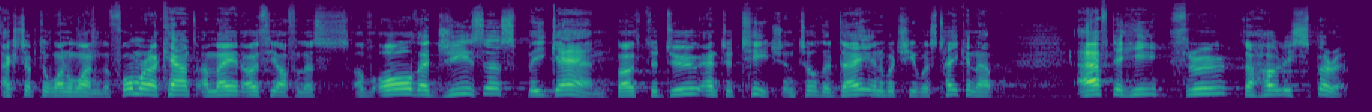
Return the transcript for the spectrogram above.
Acts chapter 1 1. The former account I made, O Theophilus, of all that Jesus began both to do and to teach until the day in which he was taken up, after he, through the Holy Spirit,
